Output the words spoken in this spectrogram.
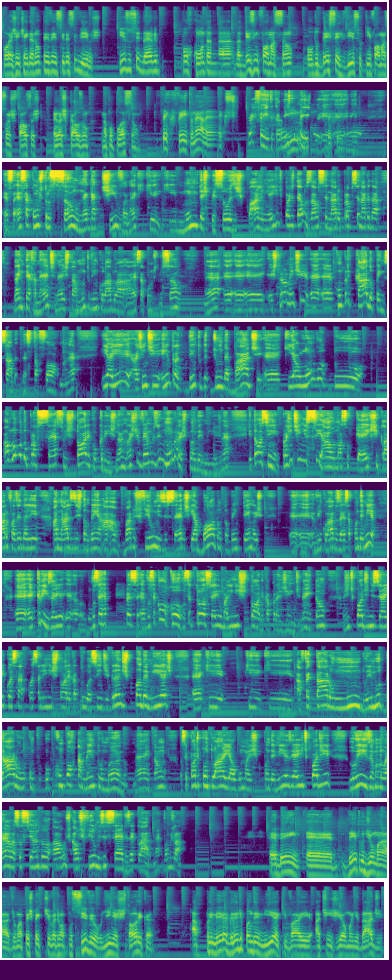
por a gente ainda não ter vencido esse vírus. Isso se deve por conta da, da desinformação ou do desserviço que informações falsas elas causam na população. Perfeito, né, Alex? Perfeito, cara, é isso e... mesmo. É, é, é, essa, essa construção negativa né, que, que, que, muitas pessoas espalham, e aí a gente pode até usar o cenário, o próprio cenário da, da internet, né, está muito vinculado a, a essa construção. Né, é, é, é extremamente é, é complicado pensar dessa forma, né? E aí a gente entra dentro de um debate é, que ao longo do ao longo do processo histórico, Cris, né, nós tivemos inúmeras pandemias, né? Então, assim, para a gente iniciar o nosso cast, claro, fazendo ali análises também a, a vários filmes e séries que abordam também temas é, é, vinculados a essa pandemia. É, é Cris, é, você, você colocou, você trouxe aí uma linha histórica para a gente, né? Então, a gente pode iniciar aí com essa, com essa linha histórica tua, assim, de grandes pandemias que que, que afetaram o mundo e mudaram o, o, comportamento humano, né? Então, você pode pontuar aí algumas pandemias e aí a gente pode ir, Luiz, Emanuel, associando aos, aos filmes e séries, é claro, né? Vamos lá. É bem, é, dentro de uma, de uma perspectiva de uma possível linha histórica, a primeira grande pandemia que vai atingir a humanidade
